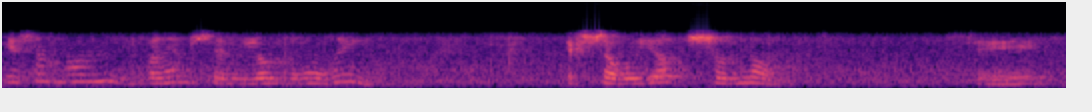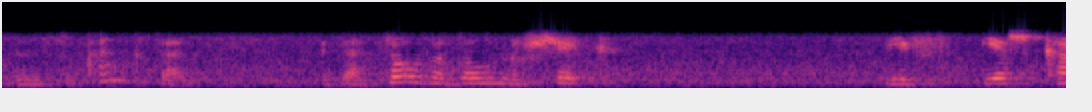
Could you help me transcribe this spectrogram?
יש המון דברים שהם לא ברורים, אפשרויות שונות, שזה מסוכן קצת, וזה התוהו ובוהו נושק. יש קו,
